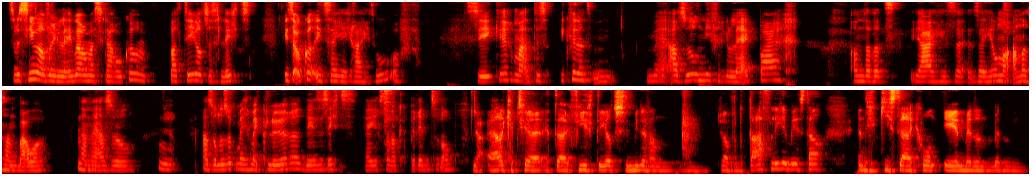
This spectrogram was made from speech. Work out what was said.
Het is misschien wel vergelijkbaar, maar als je daar ook wel een- wat tegeltjes legt, is dat ook wel iets dat je graag doet? Of... Zeker, maar het is, ik vind het met Azul niet vergelijkbaar. Omdat het, ja, je zijn helemaal anders aan het bouwen dan met Azul. Ja. Azul is ook meer met kleuren. Deze is echt, ja, hier staan ook printen op. Ja, eigenlijk heb je, eigenlijk vier tegeltjes in het midden van, ja, van de tafel liggen meestal. En je kiest eigenlijk gewoon één met een... Met een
